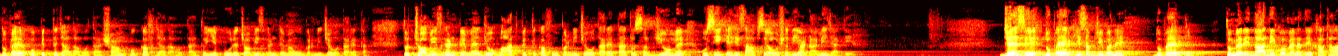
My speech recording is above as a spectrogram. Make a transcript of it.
दोपहर को पित्त ज़्यादा होता है, शाम को कफ ज़्यादा होता है तो ये पूरे 24 घंटे में ऊपर नीचे होता रहता है। तो 24 घंटे में जो बात पित्त कफ ऊपर नीचे होता रहता है तो सब्जियों में उसी के हिसाब से औषधियाँ डाली जाती है। जैसे दोपहर की सब्ज़ी बने, दोपहर की तो मेरी दादी को मैंने देखा था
